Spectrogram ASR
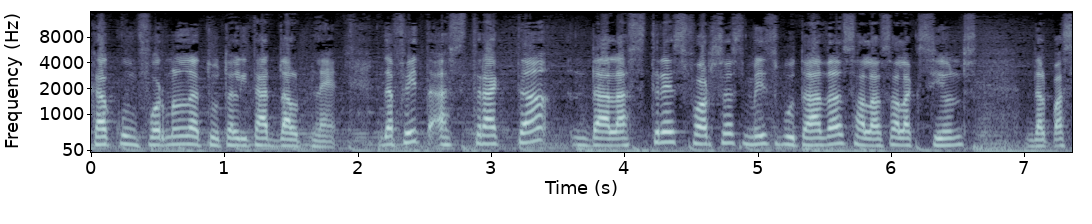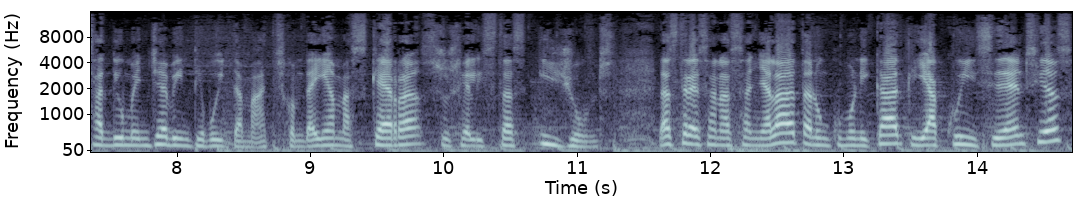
que conformen la totalitat del ple. De fet, es tracta de les tres forces més votades a les eleccions del passat diumenge 28 de maig. Com dèiem, Esquerra, Socialistes i Junts. Les tres han assenyalat en un comunicat que hi ha coincidències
